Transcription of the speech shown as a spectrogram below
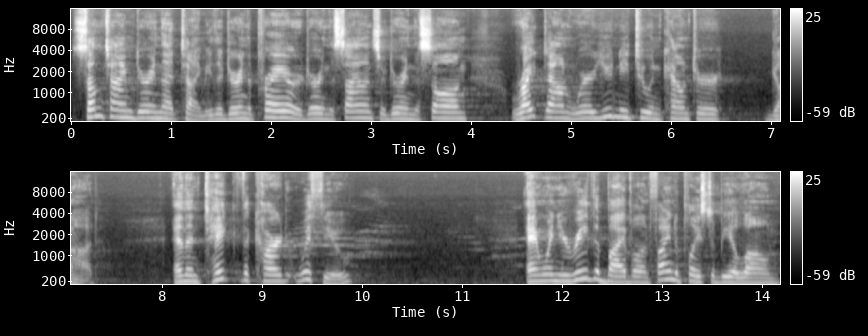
sometime during that time, either during the prayer or during the silence or during the song, write down where you need to encounter God. And then take the card with you. And when you read the Bible and find a place to be alone,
